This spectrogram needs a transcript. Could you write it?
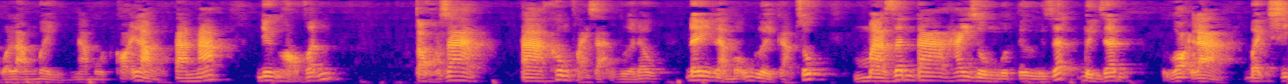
của lòng mình là một cõi lòng tan nát, nhưng họ vẫn tỏ ra ta không phải dạng vừa đâu. Đây là mẫu người cảm xúc mà dân ta hay dùng một từ rất bình dân, gọi là bệnh sĩ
